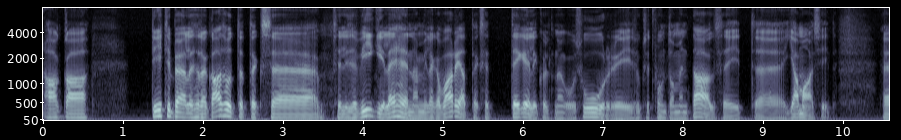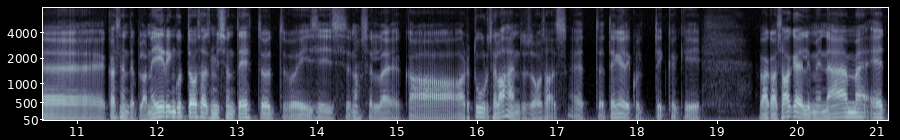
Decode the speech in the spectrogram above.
aga tihtipeale seda kasutatakse sellise viigilehena, millega varjatakse tegelikult nagu suuri niisuguseid fundamentaalseid äh, jamasid. Äh,, kas nende planeeringute osas, mis on tehtud, või siis noh, selle ka Artuurse lahenduse osas, et tegelikult ikkagi väga sageli me näeme, et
